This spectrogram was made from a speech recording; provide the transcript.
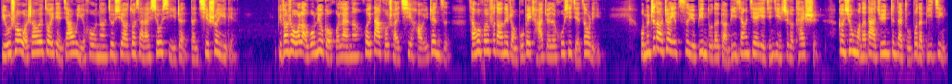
比如说，我稍微做一点家务以后呢，就需要坐下来休息一阵，等气顺一点。比方说，我老公遛狗回来呢，会大口喘气好一阵子，才会恢复到那种不被察觉的呼吸节奏里。我们知道，这一次与病毒的短兵相接也仅仅是个开始，更凶猛的大军正在逐步的逼近，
